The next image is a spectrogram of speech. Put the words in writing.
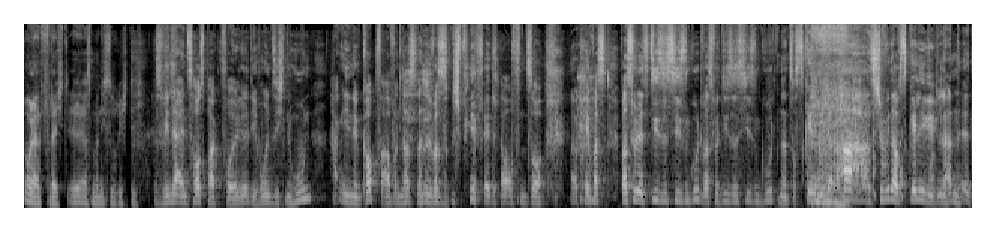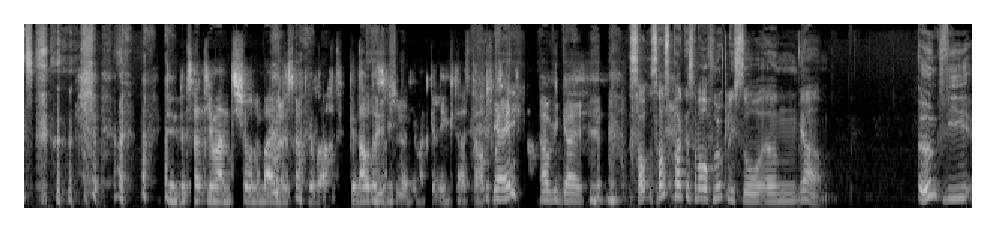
Oder vielleicht äh, erstmal nicht so richtig. Das ist wie in der 1 Hauspark-Folge. Die holen sich einen Huhn, hacken ihn den Kopf ab und lassen dann über so ein Spielfeld laufen. So, okay, was, was wird jetzt diese Season gut? Was wird diese Season gut? Und dann so Skelly wieder, ah, ist schon wieder auf Skelly gelandet. Den Witz hat jemand schon in meinem Discord gebracht. Genau das Video hat jemand gelinkt, als der Hotfix Ja, echt? Ah, wie geil. South Park ist aber auch wirklich so, ähm, ja, irgendwie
